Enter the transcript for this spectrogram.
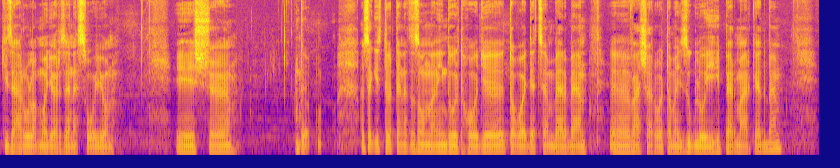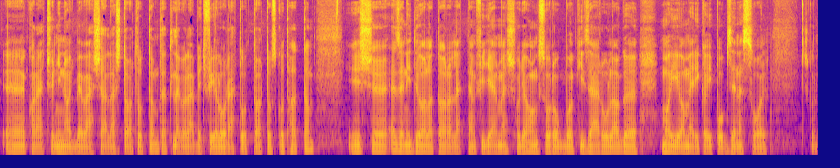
kizárólag magyar zene szóljon. És az egész történet az onnan indult, hogy tavaly decemberben vásároltam egy zuglói hipermarketben, karácsonyi nagy bevásárlást tartottam, tehát legalább egy fél órát ott tartózkodhattam, és ezen idő alatt arra lettem figyelmes, hogy a hangszórókból kizárólag mai amerikai popzene szól. Akkor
